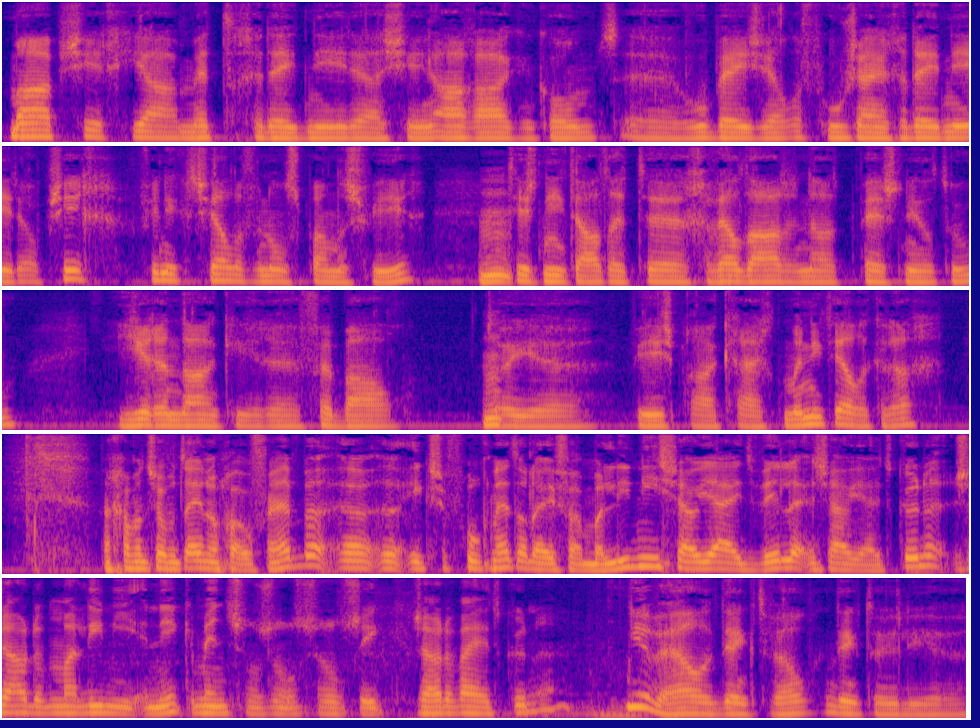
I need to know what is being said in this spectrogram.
Maar op zich, ja, met gedetineerden, als je in aanraking komt... eh, hoe ben je zelf, hoe zijn gedetineerden? Op zich vind ik het zelf een ontspannen sfeer. Het is niet altijd eh, gewelddadig naar het personeel toe. Hier en daar een keer eh, verbaal, dat je weerspraak krijgt. Maar niet elke dag. Daar gaan we het zo meteen nog over hebben. Eh, ik vroeg net al even aan Malini, zou jij het willen en zou jij het kunnen? Zouden Malini en ik, mensen zoals, zoals ik, zouden wij het kunnen? Jawel, ik denk het wel. Ik denk dat jullie... toch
